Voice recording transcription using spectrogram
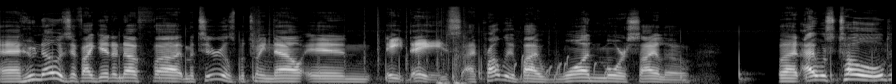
And who knows if I get enough uh, materials between now and eight days, I probably buy one more silo. But I was told,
